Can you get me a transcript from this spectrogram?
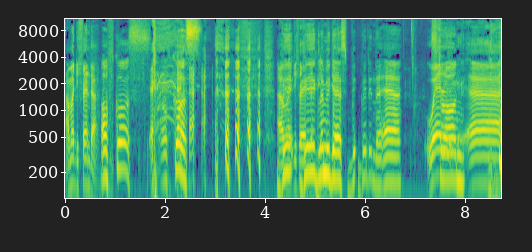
I'm a defender. Of course, of course. I'm a big, defender. big, let me guess, good in the air. Well, Strong. Uh,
